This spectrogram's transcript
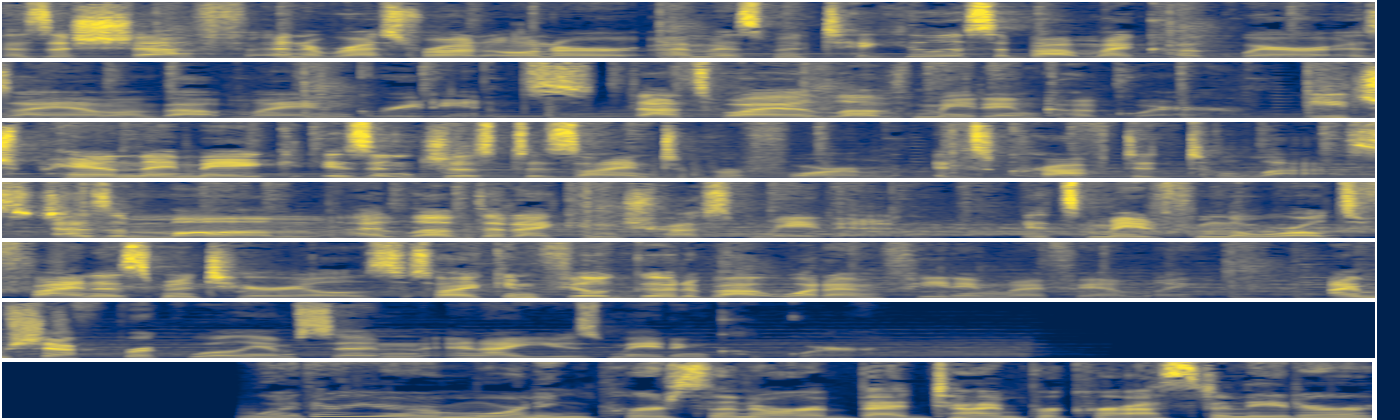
As a chef and a restaurant owner, I'm as meticulous about my cookware as I am about my ingredients. That's why I love Made in Cookware. Each pan they make isn't just designed to perform, it's crafted to last. As a mom, I love that I can trust Made in. It's made from the world's finest materials, so I can feel good about what I'm feeding my family. I'm Chef Brooke Williamson, and I use Made in Cookware. Whether you're a morning person or a bedtime procrastinator,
